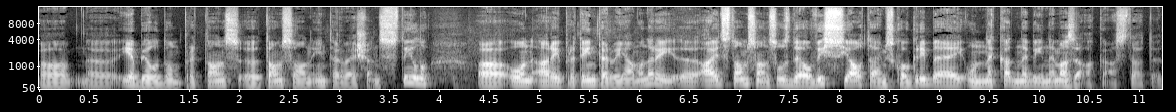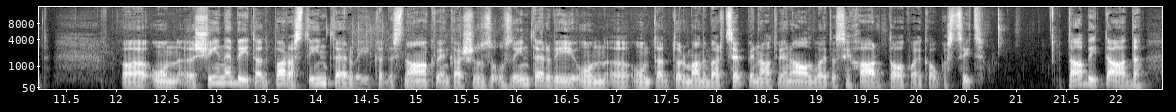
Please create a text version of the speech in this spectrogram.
uh, uh iebildumu pret Tons, uh, Thompsona intervēšanas stilu. Uh, un arī pret intervijām. Un arī uh, Aits Tomsons uzdeva visus jautājumus, ko gribēja, un nekad nebija ne mazākās. Tātad. Uh, un šī nebija tāda parasta intervija, kad es nāku vienkārši uz, uz interviju, un, uh, un tad tur mani var cepināt vienalga, vai tas ir hard talk vai kaut kas cits. Tā bija tāda uh,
